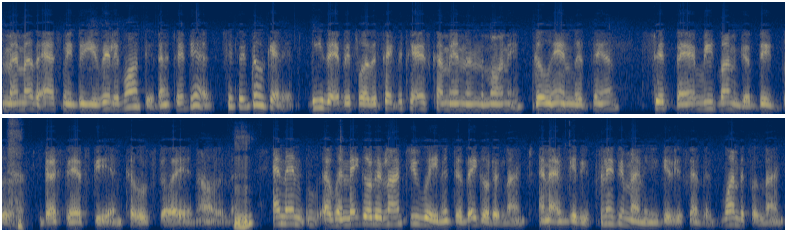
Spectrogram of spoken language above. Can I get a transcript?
My mother asked me, do you really want it? I said, yes. She said, go get it. Be there before the secretaries come in in the morning. Go in with them. Sit there, read one of your big books, Dostoevsky and Tolstoy and all of that. Mm-hmm. And then uh, when they go to lunch, you wait until they go to lunch. And I'll give you plenty of money. You give yourself a wonderful lunch.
